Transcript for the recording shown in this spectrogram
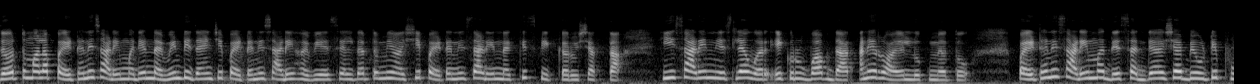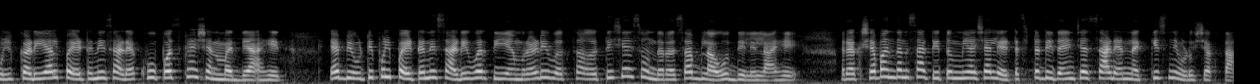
जर तुम्हाला पैठणी साडीमध्ये नवीन डिझाईनची पैठणी साडी हवी असेल तर तुम्ही अशी पैठणी साडी नक्कीच पिक करू शकता. ही साडी नेसल्यावर एक रुबाबदार आणि रॉयल लुक मिळतो. पैठणी साडीमध्ये सध्या अशा ब्युटीफुल कडियाल पैठणी साड्या खूपच फॅशनमध्ये आहेत. या ब्युटिफुल पैठणी साडीवरती एम्ब्रॉयडरी वर्कचा अतिशय सुंदर असा ब्लाऊज दिलेला आहे. रक्षाबंधनसाठी तुम्ही अशा लेटेस्ट डिझाईनच्या साड्या नक्कीच निवडू शकता.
